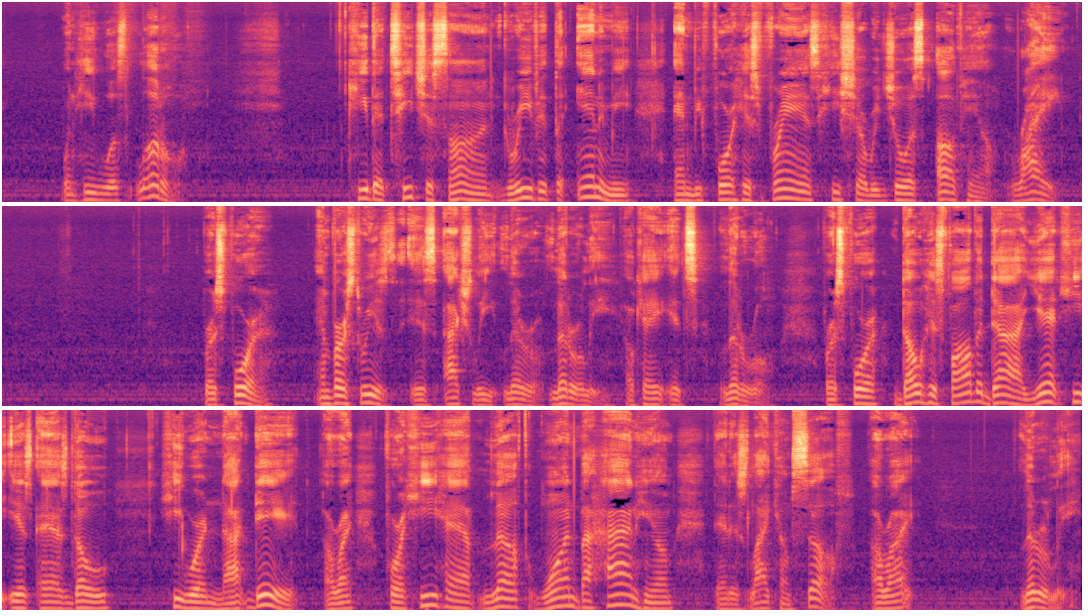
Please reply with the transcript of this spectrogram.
when he was little. He that teaches son grieveth the enemy, and before his friends he shall rejoice of him. Right. Verse 4 and verse 3 is, is actually literal, literally, okay? It's literal. Verse 4 Though his father die, yet he is as though he were not dead. All right. For he have left one behind him that is like himself. All right. Literally.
